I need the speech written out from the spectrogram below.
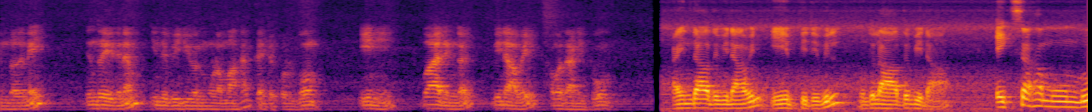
என்பதனை இன்றைய தினம் இந்த வீடியோவின் மூலமாக கற்றுக்கொள்வோம் இனி வாருங்கள் வினாவை அவதானிப்போம். ஐந்தாவது வினாவின் ஏ பிரிவில் முதலாவது வினா. எக்ஸக மூன்று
